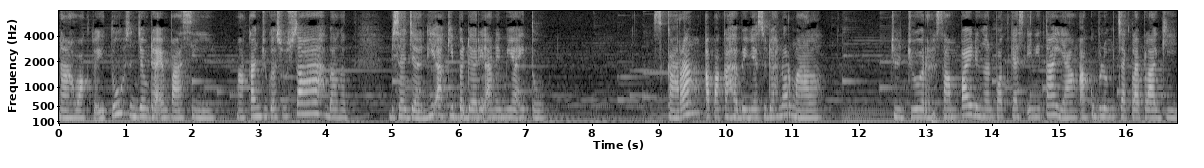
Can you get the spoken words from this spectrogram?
Nah, waktu itu Senja udah empasi makan juga susah banget. Bisa jadi akibat dari anemia itu. Sekarang, apakah HB-nya sudah normal? Jujur, sampai dengan podcast ini tayang, aku belum cek lab lagi.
